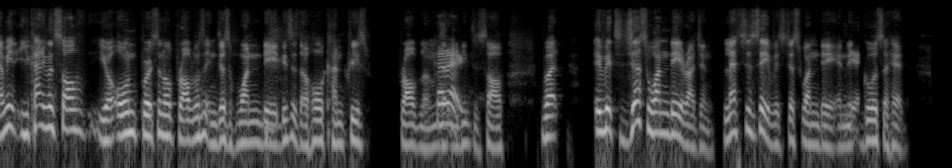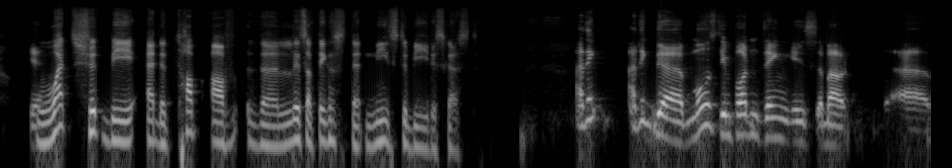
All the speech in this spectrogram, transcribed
I mean, you can't even solve your own personal problems in just one day. This is the whole country's problem that we need to solve. But if it's just one day, Rajan, let's just say if it's just one day and Yeah. it goes ahead, Yeah. what should be at the top of the list of things that needs to be discussed? I think I think the most important thing is about uh,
